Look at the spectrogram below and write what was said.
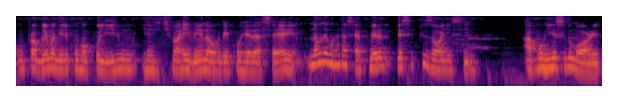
o problema dele com o alcoolismo. E a gente vai vendo ao decorrer da série. Não decorrer da série, primeiro desse episódio em si. A burrice do Mori.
